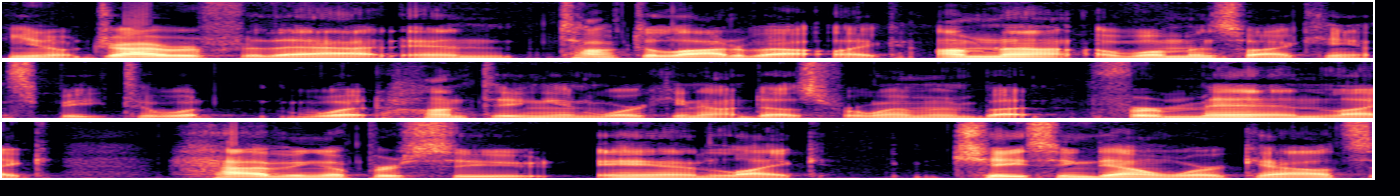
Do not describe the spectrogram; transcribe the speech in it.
you know driver for that. And talked a lot about like I'm not a woman so I can't speak to what what hunting and working out does for women. But for men like having a pursuit and like chasing down workouts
